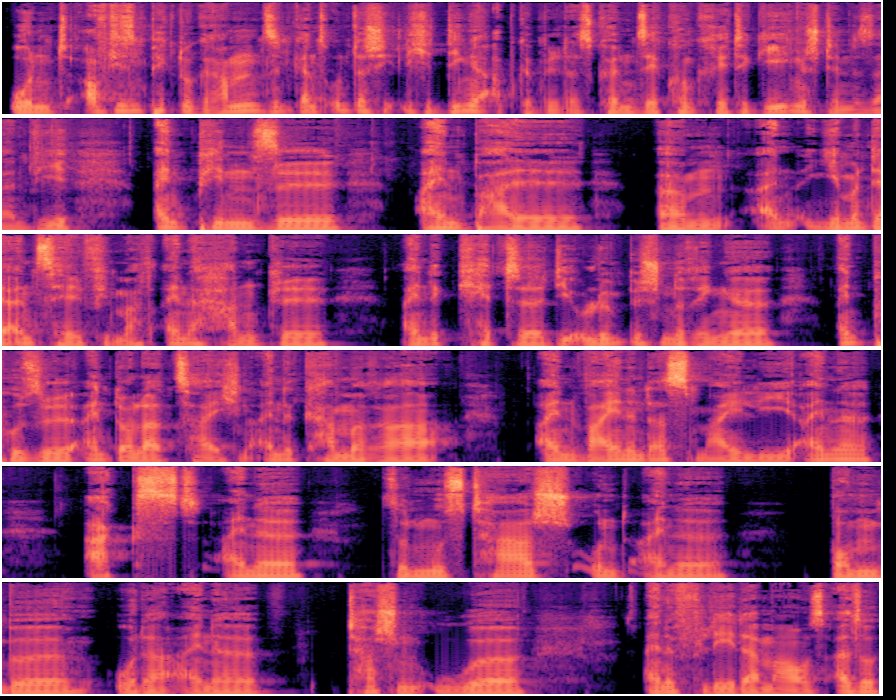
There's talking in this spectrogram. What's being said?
Und auf diesen Piktogrammen sind ganz unterschiedliche Dinge abgebildet. Das können sehr konkrete Gegenstände sein, wie ein Pinsel, ein Ball, ähm, ein, jemand, der ein Selfie macht, eine Hantel, eine Kette, die olympischen Ringe, ein Puzzle, ein Dollarzeichen, eine Kamera, ein weinender Smiley, eine Axt, eine so ein Mustache und eine Bombe oder eine Taschenuhr, eine Fledermaus. Also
